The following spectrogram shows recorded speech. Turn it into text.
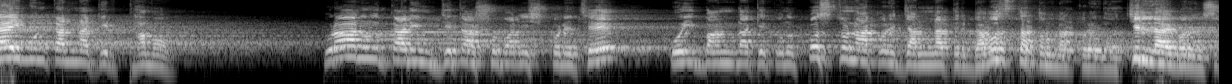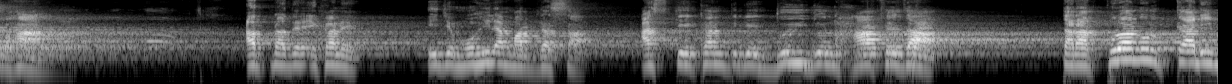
এই মুনকান নাকির, থামো। কোরআনুল কারিম যেটা সুপারিশ করেছে, ওই বান্দাকে কোনো প্রশ্ন না করে জান্নাতের ব্যবস্থা তোমরা করে দাও। চিল্লায় বলেন সুবহান আপনাদের এখানে এই যে মহিলা মাদ্রাসা আজকে এখান থেকে দুইজন হাফেজা তারা কোরআনুল কারিম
